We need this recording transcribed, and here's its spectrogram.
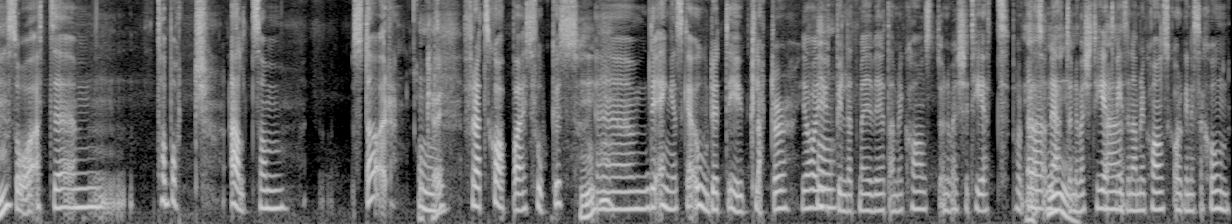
Mm. så att ehm, ta bort allt som stör Okej. för att skapa ett fokus. Mm. Ehm, det engelska ordet är ju clutter. Jag har ju Mm. utbildat mig vid ett amerikanskt universitet, på alltså nätuniversitet. Det finns en amerikansk organisation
